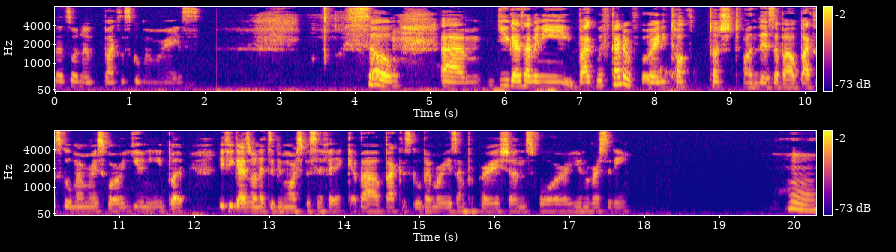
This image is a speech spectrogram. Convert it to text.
that's one of back to school memories. So, Um, do you guys have any back? We've kind of already talked touched on this about back to school memories for uni, but if you guys wanted to be more specific about back to school memories and preparations for university. Hmm.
